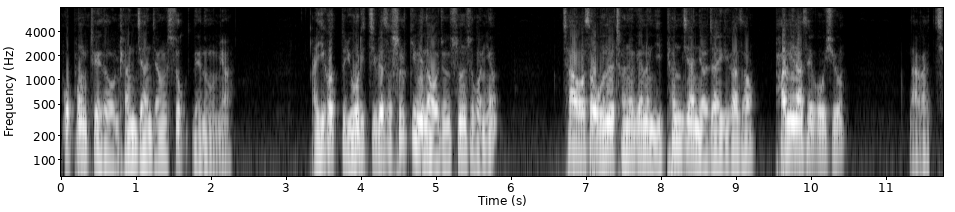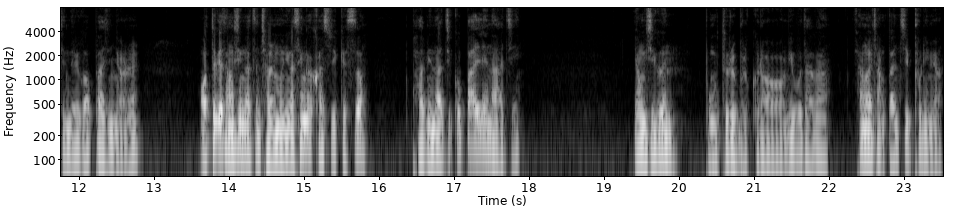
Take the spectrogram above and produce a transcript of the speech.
꽃봉투에 넣은 편지 한 장을 쑥 내놓으며 아, 이것도 요리집에서 술김이 넣어준 순수건이요? 자, 어서 오늘 저녁에는 이 편지한 여자에게 가서 밤이나 새고 오시오. 나같이 늙어 빠진 년을 어떻게 당신 같은 젊은이가 생각할 수 있겠어? 밥이나 짓고 빨래나 하지. 영식은 봉투를 물끄러미 보다가 상을 잠깐 찌푸리며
